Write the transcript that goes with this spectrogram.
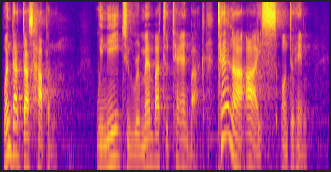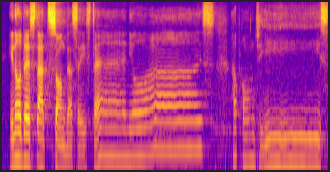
When that does happen, we need to remember to turn back, turn our eyes onto Him. You know, there's that song that says, Turn your eyes upon Jesus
